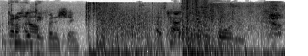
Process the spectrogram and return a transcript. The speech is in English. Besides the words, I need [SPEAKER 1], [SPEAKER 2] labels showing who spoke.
[SPEAKER 1] I got a hunting.
[SPEAKER 2] finishing. Attack the porters.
